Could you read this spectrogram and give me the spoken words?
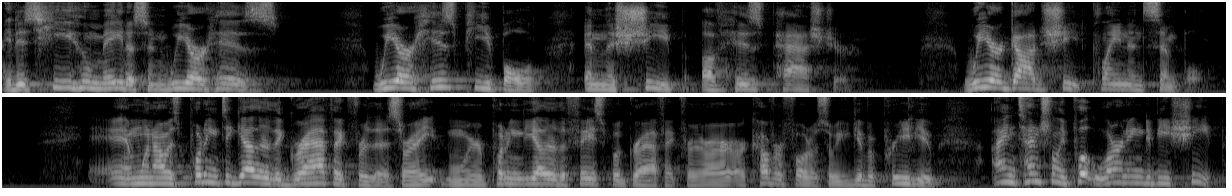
It is He who made us, and we are His. We are His people and the sheep of His pasture. We are God's sheep, plain and simple. And when I was putting together the graphic for this, right, when we were putting together the Facebook graphic for our, our cover photo so we could give a preview, I intentionally put learning to be sheep.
